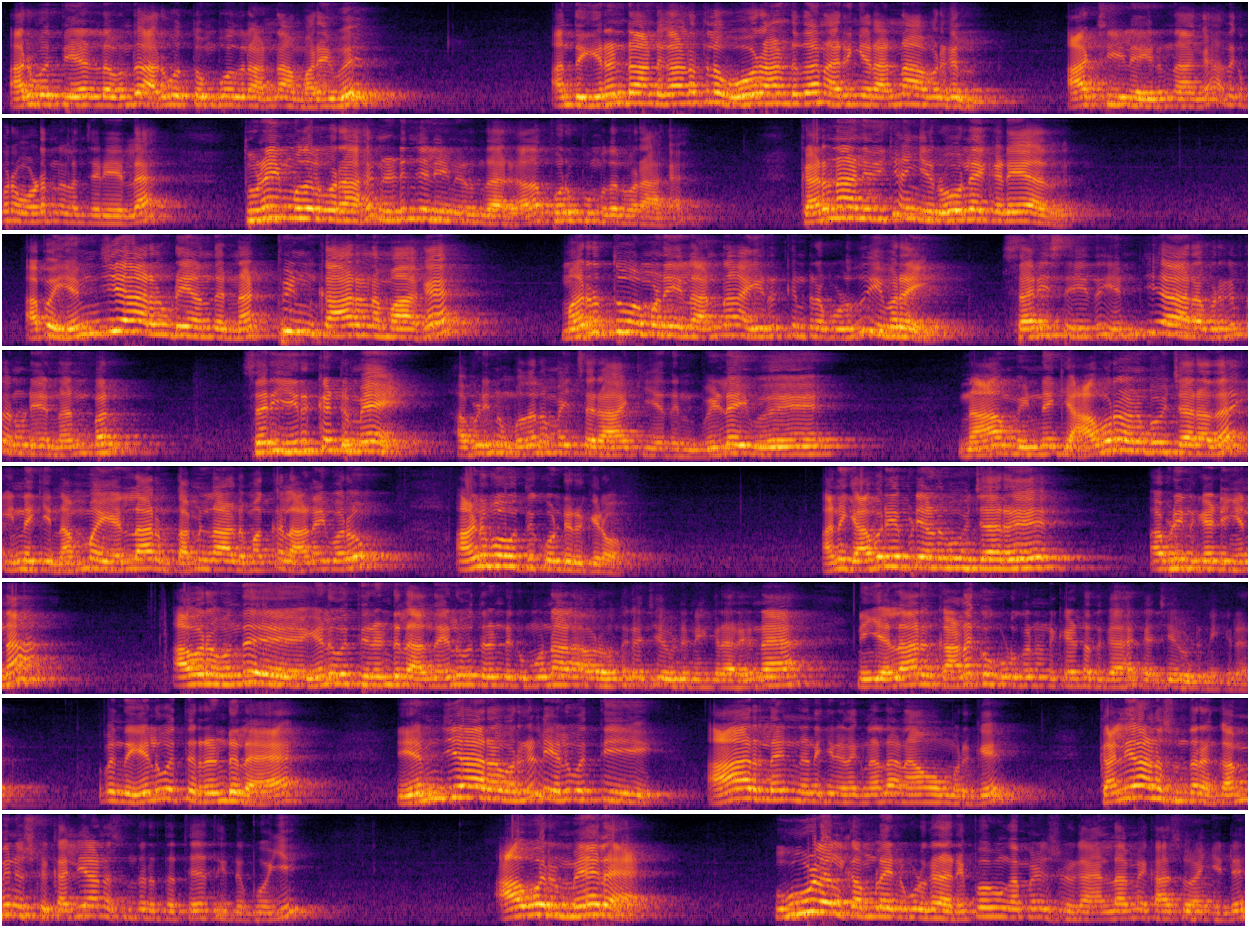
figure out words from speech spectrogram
அறுபத்தி ஏழில் வந்து அறுபத்தொம்போதில் அண்ணா மறைவு. அந்த இரண்டாண்டு காலத்தில் ஓராண்டு தான் அறிஞர் அண்ணா அவர்கள் ஆட்சியில் இருந்தாங்க. அதுக்கப்புறம் உடல்நலம் சரியில்லை. துணை முதல்வராக நெடுஞ்செழியன் இருந்தார். அதாவது பொறுப்பு முதல்வராக. கருணாநிதிக்கு அங்கே ரோலே கிடையாது. அப்போ எம்ஜிஆருடைய அந்த நட்பின் காரணமாக மருத்துவமனையில் அண்ணா இருக்கின்ற பொழுது இவரை சரி செய்து எம்ஜிஆர் அவர்கள் தன்னுடைய நண்பன். சரி இருக்கட்டுமே. அப்படின்னு முதலமைச்சர் ஆக்கியதன் விளைவு நாம் இன்னைக்கு அவரும் அனுபவிச்சார் அதை. இன்னைக்கு நம்ம எல்லாரும் தமிழ்நாடு மக்கள் அனைவரும் அனுபவித்து கொண்டிருக்கிறோம். அன்னைக்கு அவர் எப்படி அனுபவிச்சாரு அப்படின்னு கேட்டிங்கன்னா அவரை வந்து எழுபத்தி ரெண்டில் அந்த எழுபத்தி ரெண்டுக்கு முன்னால் அவரை வந்து கட்சியை விட்டு நிற்கிறார் என்ன? நீங்கள் எல்லாரும் கணக்கு கொடுக்கணும்னு கேட்டதுக்காக கட்சியை விட்டு நிற்கிறார் அப்போ இந்த எழுபத்தி ரெண்டில் எம்ஜிஆர் அவர்கள் எழுபத்தி ஆறுலன்னு நினைக்கிறேன். எனக்கு நல்லா ஞாபகம் இருக்குது கல்யாண சுந்தரம் கம்யூனிஸ்ட் கல்யாண சுந்தரத்தை சேர்த்துக்கிட்டு போய் அவர் மேலே ஊழல் கம்ப்ளைண்ட் கொடுக்குறாரு. இப்போவும் கம்யூனிஸ்ட் இருக்கான். எல்லாமே காசு வாங்கிட்டு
